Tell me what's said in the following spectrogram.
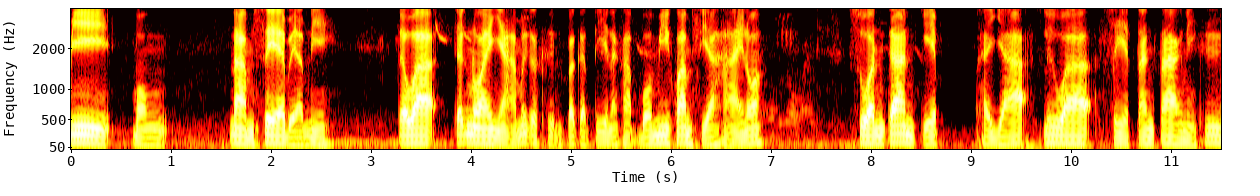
มีหมองน้ำแซ่แบบนี้ แต่ว่าจักหน่อยหญ้ามันก็ขึ้นปกตินะครับบ่มีความเสียหายเนาะส่วนการเก็บ ขยะหรือว่าเศษต่างๆนี่คือ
